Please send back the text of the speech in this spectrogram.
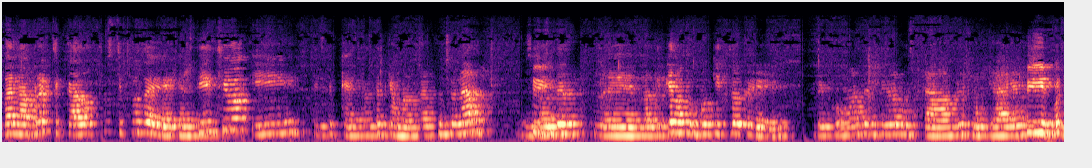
bueno, ha practicado otros tipos de ejercicio y dice que este es el que más le ha funcionado. Sí. Entonces, eh, platíquenos un poquito de, de cómo han sentido los cambios, lo que hay. Sí, pues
